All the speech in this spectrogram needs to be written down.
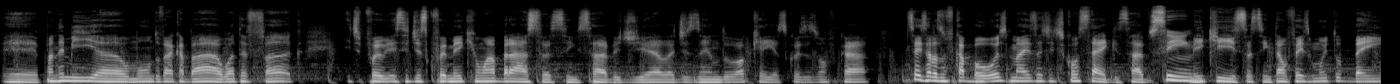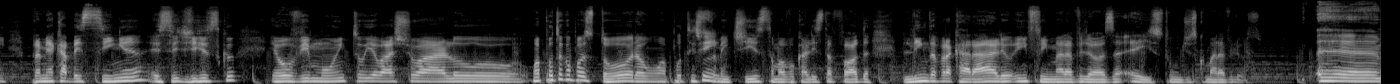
eh, pandemia, o mundo vai acabar, what the fuck. E tipo, esse disco foi meio que um abraço, assim, sabe? De ela dizendo, ok, as coisas vão ficar. Não sei se elas vão ficar boas, mas a gente consegue, sabe? Sim. Meio que isso, assim. Então fez muito bem pra minha cabecinha esse disco. Eu ouvi muito e eu acho a Arlo uma puta compositora, uma puta Sim. instrumentista, uma vocalista foda, linda pra caralho. Enfim, maravilhosa. É isso, um disco maravilhoso. É.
